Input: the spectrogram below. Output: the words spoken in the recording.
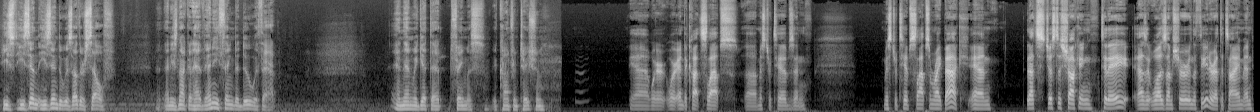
he's he's in he's into his other self, and he's not going to have anything to do with that. And then we get that famous confrontation. Yeah, where where Endicott slaps uh, Mr. Tibbs and Mr. Tibbs slaps him right back, and that's just as shocking today as it was, I'm sure, in the theater at the time. And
